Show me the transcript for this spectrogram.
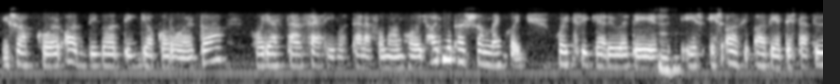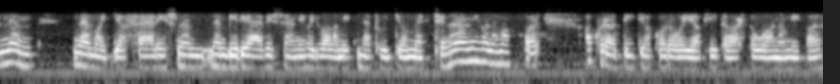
és akkor addig-addig gyakorolta, hogy aztán felhívott telefonon, hogy hagyd mutassam meg, hogy hogy sikerült, és, uh-huh. és, és az, azért is, tehát ő nem, nem adja fel, és nem, nem bírja elviselni, hogy valamit ne tudjon megcsinálni, hanem akkor, akkor addig gyakorolja kitartóan, amíg az,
